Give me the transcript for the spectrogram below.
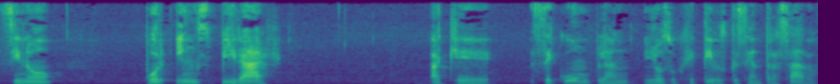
sino por inspirar a que se cumplan los objetivos que se han trazado.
